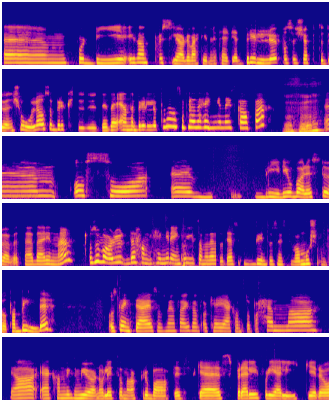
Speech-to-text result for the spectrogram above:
Um, fordi plutselig har du vært invitert i et bryllup, og så kjøpte du en kjole, og så brukte du det i det ene bryllupet, og så ble det hengende i skapet. Mm -hmm. um, og så blir det jo bare støvet ned der inne. Og så var det jo, det henger egentlig litt sammen med dette at jeg begynte å synes det var morsomt å ta bilder. Og så tenkte jeg, sånn som jeg sa, sant, ok, jeg kan stå på henda. Ja, jeg kan liksom gjøre noe litt sånn akrobatiske sprell fordi jeg liker å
